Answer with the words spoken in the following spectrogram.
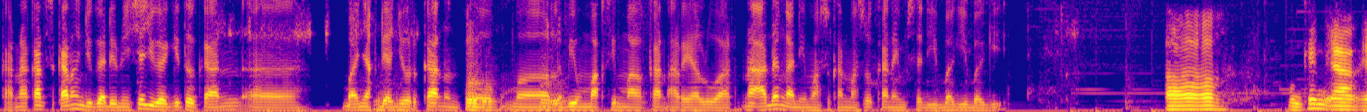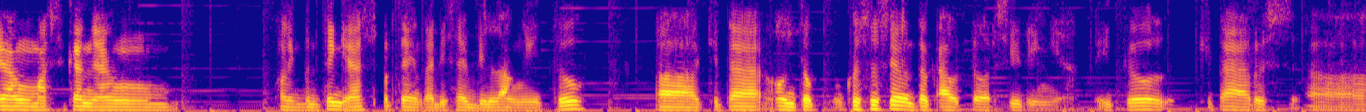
karena kan sekarang juga di Indonesia juga gitu kan uh, banyak hmm. dianjurkan untuk hmm. me hmm. lebih memaksimalkan area luar. Nah ada nggak nih masukan-masukan yang bisa dibagi-bagi? Uh, mungkin yang yang masukan yang paling penting ya seperti yang tadi saya bilang itu uh, kita untuk khususnya untuk outdoor seating ya itu kita harus uh,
